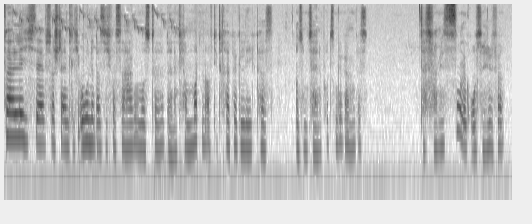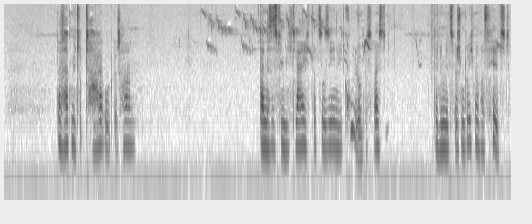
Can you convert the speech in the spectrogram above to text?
völlig selbstverständlich, ohne dass ich was sagen musste, deine Klamotten auf die Treppe gelegt hast und zum Zähneputzen gegangen bist. Das war mir so eine große Hilfe. Das hat mir total gut getan. Dann ist es für mich leichter zu sehen, wie cool du bist, weißt du? Wenn du mir zwischendurch mal was hilfst.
